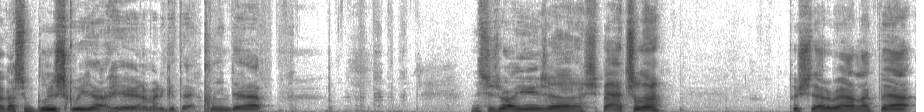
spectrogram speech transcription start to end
I got some glue squeeze out here and I'm going to get that cleaned up. This is where I use a spatula. Push that around like that.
